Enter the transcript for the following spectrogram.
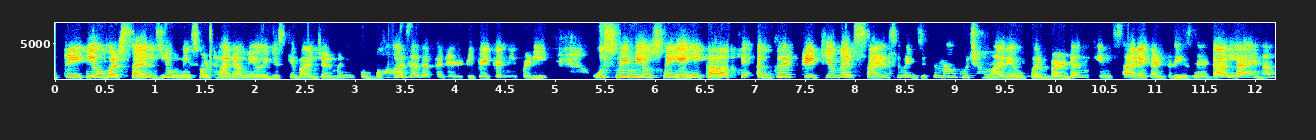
ट्रीटी ऑफ़ वर्साइल्स जो 1918 में हुई, जिसके बाद जर्मनी को बहुत ज़्यादा पेनल्टी पे करनी पड़ी, उसमें भी उसने यही कहा कि अगर ट्रीटी ऑफ़ वर्साइल्स में जितना कुछ हमारे ऊपर बर्डन इन सारे कंट्रीज़ ने डाला है ना,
